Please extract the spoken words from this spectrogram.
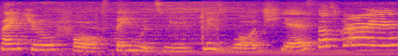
thank you for staying with me please watch yes subscribe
